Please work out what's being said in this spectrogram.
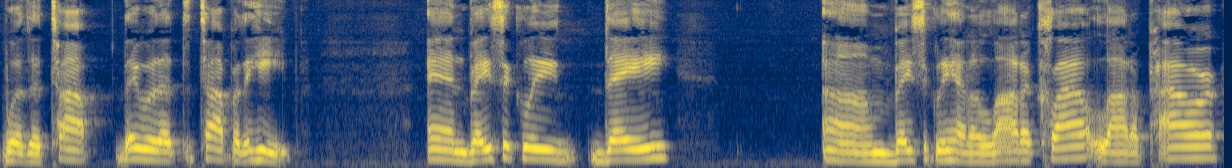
were the top. They were at the top of the heap, And basically, they um, basically had a lot of clout, a lot of power,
